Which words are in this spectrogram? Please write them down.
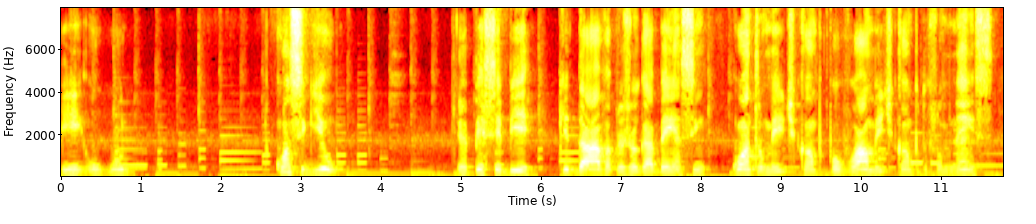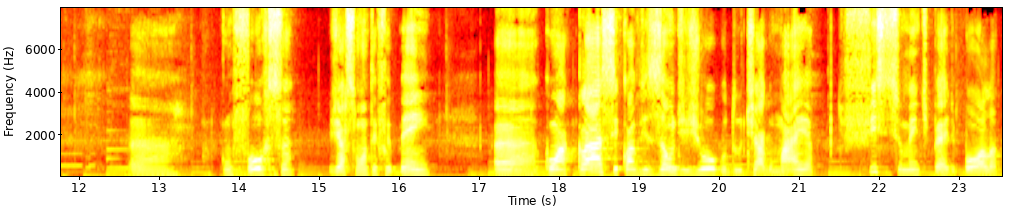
e o, o conseguiu é, perceber que dava para jogar bem assim contra o meio de campo, povoar o meio de campo do Fluminense ah, com força. Gerson ontem foi bem. Ah, com a classe, com a visão de jogo do Thiago Maia, dificilmente perde bola.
